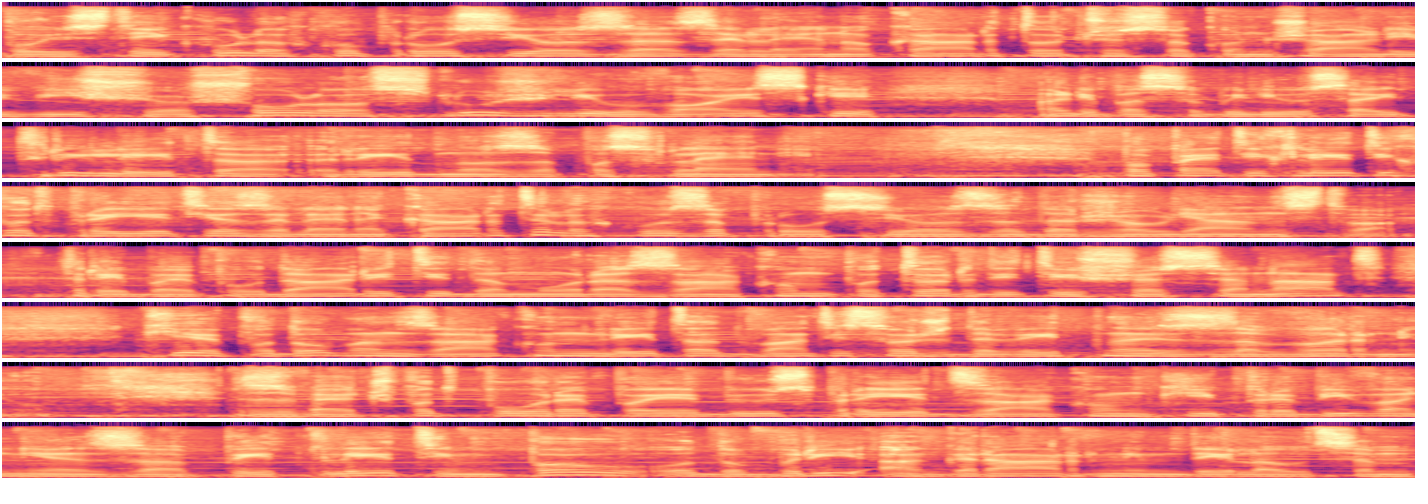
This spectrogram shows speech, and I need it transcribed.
Po izteku lahko prosijo za zeleno karto, če so končali višjo šolo, služili v vojski ali pa so bili vsaj tri leta redno zaposleni. Po petih letih od prejetja zelene karte lahko zaprosijo za državljanstvo. Treba je povdariti, da mora zakon potrditi še senat, ki je podoben zakon leta 2019 zavrnil. Z več podpore pa je bil sprejet zakon, ki prebivanje za pet let in pol odobri agrarnim delavcem,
